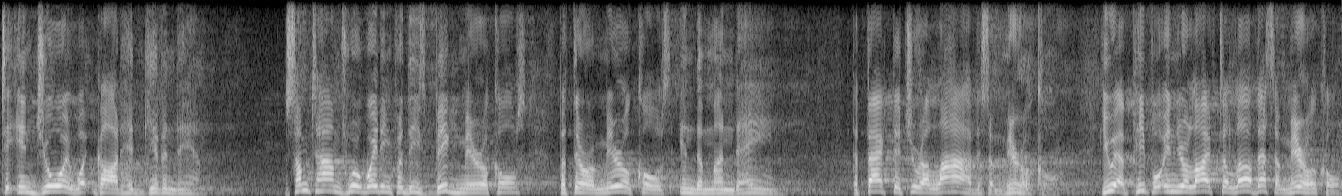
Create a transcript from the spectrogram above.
to enjoy what God had given them. Sometimes we're waiting for these big miracles, but there are miracles in the mundane. The fact that you're alive is a miracle. You have people in your life to love, that's a miracle.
